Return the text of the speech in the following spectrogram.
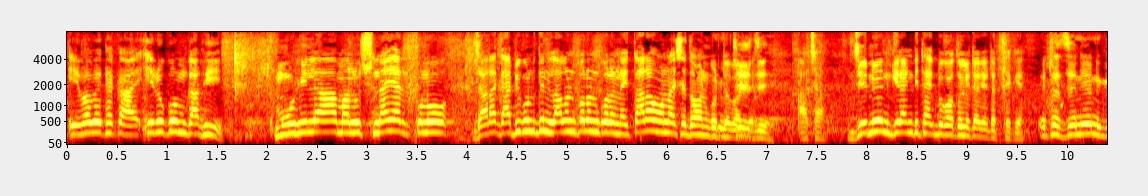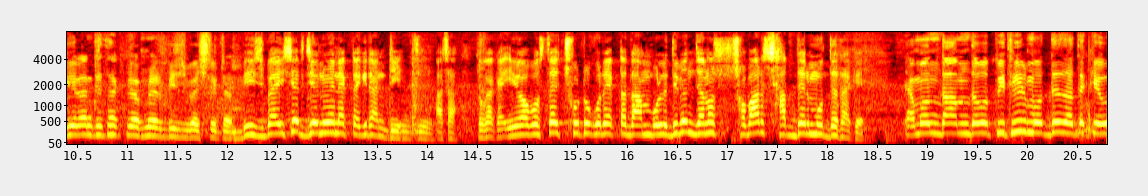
এভাবে থাকা এরকম গাভী। মহিলা মানুষ নাই আর কোনো যারা গাভী কোনোদিন লালন পালন করে নাই তারাও অনায়াসে দহন করতে পারবে। জি। আচ্ছা জেনুইন গ্যারান্টি থাকবে কত লিটার এটার থেকে? এটা জেনুইন গ্যারান্টি থাকবে আপনার বিশ বাইশ লিটার বিশ বাইশের জেনুইন একটা গ্যারান্টি আচ্ছা তো কাকা এই অবস্থায় ছোট করে একটা দাম বলে দিবেন যেন সবার সাধ্যের মধ্যে থাকে। এমন দাম দেবো পৃথিবীর মধ্যে যাতে কেউ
